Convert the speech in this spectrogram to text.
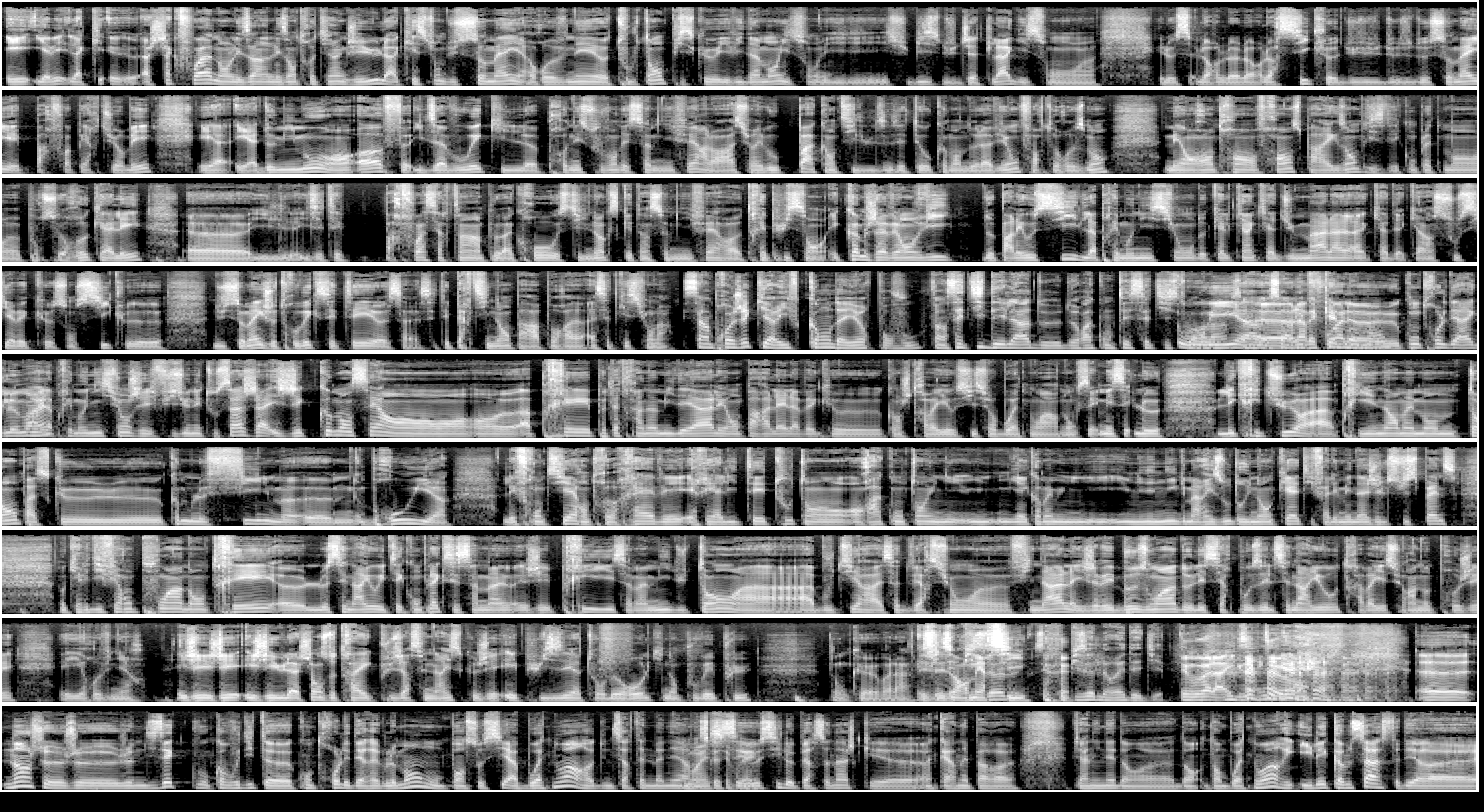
Et il y avait euh, à chaque fois dans les, les entretiens que j'ai eus, la question du sommeil revenait euh, tout le temps, puisque évidemment ils sont, ils subissent du jet lag, ils sont et le, leur, leur, leur cycle du- de sommeil est parfois perturbé. Et à, et à demi mot en off, ils avouaient qu'ils prenaient souvent des somnifères. Alors rassurez-vous, pas quand ils étaient aux commandes de l'avion, fort heureusement, mais en rentrant en France, par exemple, ils étaient complètement euh, pour se recaler. euh, ils, ils étaient parfois certains un peu accros au Stilnox, qui est un somnifère euh, très puissant. Et comme j'avais envie de parler aussi de la prémonition de quelqu'un qui a du mal, à, qui, a, qui a un souci avec euh, son cycle euh, du sommeil, je trouvais que c'était euh, c'était pertinent par rapport à, à cette question-là. C'est un projet qui arrive quand d'ailleurs pour vous? Enfin, cette idée-là de, de raconter cette histoire Oui, ça, euh, ça à la à fois le, le contrôle des règlements Ouais. et la prémonition, j'ai fusionné tout ça. J'ai commencé en, en- après peut-être un homme idéal et en parallèle avec euh, quand je travaillais aussi sur Boîte Noire. Donc c'est mais c'est le l'écriture a pris énormément de temps parce que comme le film euh, brouille les frontières entre rêve et, et réalité tout en, en racontant une, une- il y a quand même une, une énigme à résoudre, une enquête, il fallait ménager le suspense. Donc il y avait différents points d'entrée. Euh, le scénario était complexe et ça m'a, j'ai pris, ça m'a mis du temps à, à aboutir à cette version euh, finale. Et j'avais besoin de laisser reposer le scénario, travailler sur un autre projet et y revenir. Et j'ai, j'ai- et j'ai eu la chance de travailler avec plusieurs scénaristes que j'ai épuisés à tour de rôle, qui n'en pouvaient plus. Donc euh, voilà, et je les en remercie. Cet épisode leur est dédié. Et voilà, exactement. Euh, non, je, je- je me disais que quand vous dites euh, contrôle et dérèglement, on pense aussi à Boîte Noire d'une certaine manière, Ouais, parce que c'est aussi le personnage qui est euh, incarné par euh, Pierre Ninet dans, dans, dans Boîte Noire. Il- est comme ça, c'est-à-dire,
